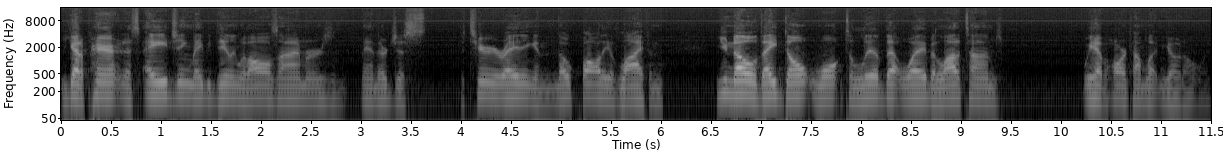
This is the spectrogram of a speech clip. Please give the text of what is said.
You got a parent that's aging, maybe dealing with Alzheimer's, and man, they're just deteriorating and no quality of life. And you know they don't want to live that way, but a lot of times we have a hard time letting go, don't we?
